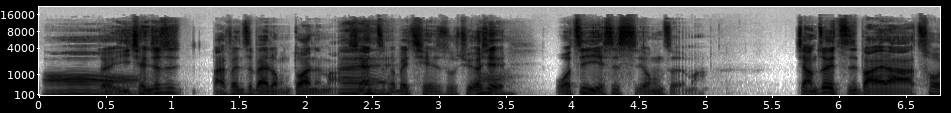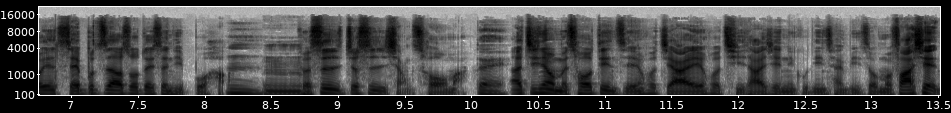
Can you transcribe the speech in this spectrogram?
哦，对，以前就是百分之百垄断的嘛，哎。现在整个被切出去，而且哦我自己也是使用者嘛。讲最直白啦，抽烟谁不知道说对身体不好？嗯。嗯。可是就是想抽嘛。对。那今天我们抽电子烟或加烟或其他一些尼古丁产品之后，我们发现，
